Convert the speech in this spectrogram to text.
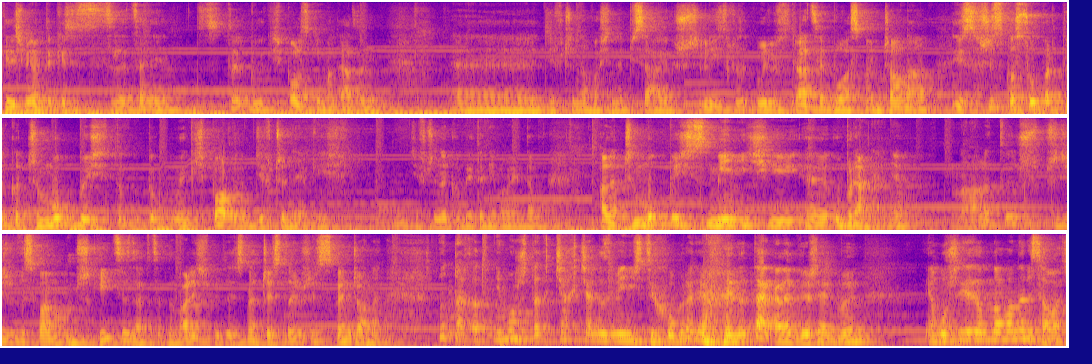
kiedyś miałem takie zlecenie, to był jakiś polski magazyn, e, dziewczyna właśnie napisała, już ilustracja była skończona, jest wszystko super, tylko czy mógłbyś, to, to był jakiś portret dziewczyny jakiejś, dziewczyny, kobiety, nie pamiętam, ale czy mógłbyś zmienić e, ubrania, nie? No ale to już przecież wysłałem wam szkicy, zaakceptowaliśmy, to jest na czysto, już jest skończone. No tak, a to nie możesz tak ciach, ciach zmienić tych ubrań? Ja mówię, no tak, ale wiesz, jakby ja muszę je od nowa narysować.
